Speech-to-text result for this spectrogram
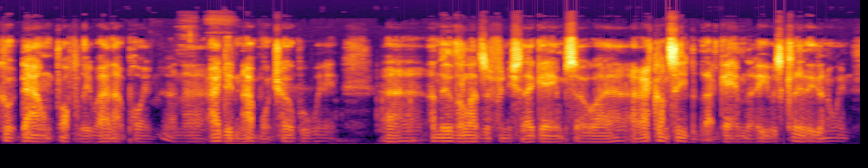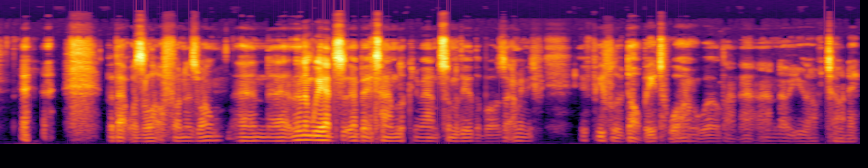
cut down properly by that point, and uh, I didn't have much hope of winning. Uh, and the other lads had finished their game, so uh, I conceded that game that he was clearly going to win. but that was a lot of fun as well. And, uh, and then we had a bit of time looking around some of the other boards. I mean, if, if people have not been to Warhammer World, I, I know you have, Tony.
